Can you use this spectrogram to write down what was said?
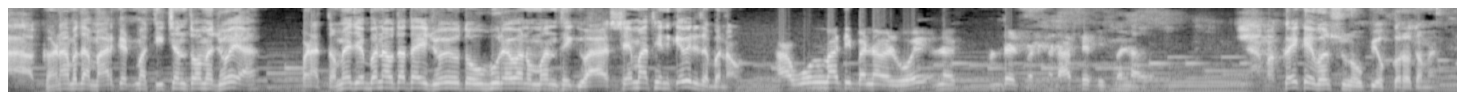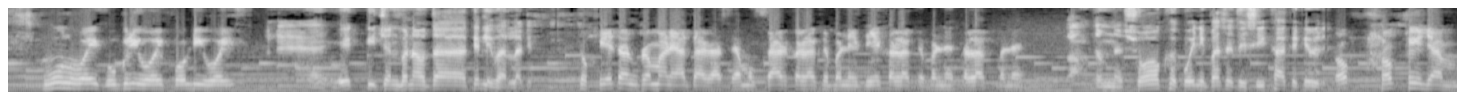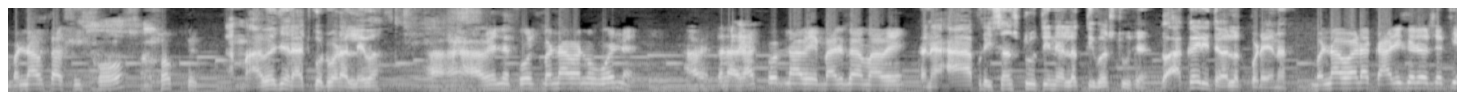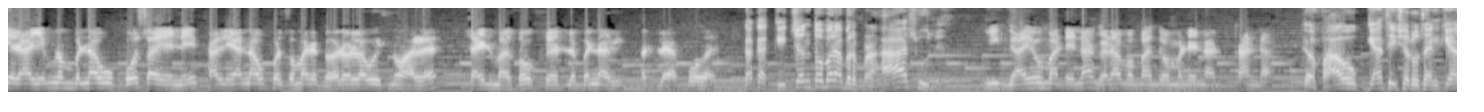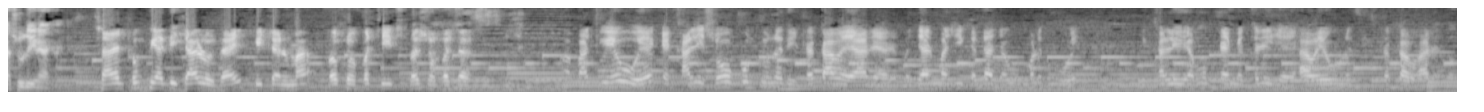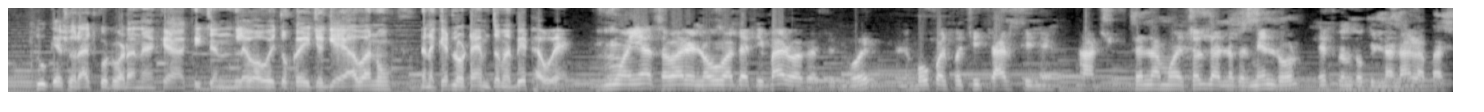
આ ઘણા બધા માર્કેટમાં કિચન તો અમે જોયા પણ આ તમે જે બનાવતા હતા એ જોયું તો ઊભું રહેવાનું મન થઈ ગયું. આ શેમાંથી ને કેવી રીતે બનાવો? આ ઊનમાંથી બનાવેલું હોય અને હંડ્રેડ પર્સન્ટ હાથેથી જ બનાવે. આમાં કઈ કઈ વસ્તુનો ઉપયોગ કરો તમે? ઊન હોય ઘૂઘરી હોય કોડી હોય. અને એક કિચન બનાવતા કેટલી વાર લાગે? તો પેટર્ન પ્રમાણે આધાર રાખે. અમુક ચાર કલાકે બને બે કલાકે બને કલાક બને. આમ તમને શોખ કોઈની પાસેથી શીખા કે કેવી રીતે? શોખ શોખથી જ આમ બનાવતા શીખો. શોખથી આમ આવે છે રાજકોટ વાળા લેવા? હા હા આવે ને તો જ બનાવવાનું હોય ને. આવે ઘણા રાજકોટ ના આવે બારગામ આવે. અને આ આપણી સંસ્કૃતિને લગતી વસ્તુ છે. તો આ કઈ રીતે અલગ પડે એના? બનાવવાળા કારીગરો છે અત્યારે આ એમને બનાવવું પોસાય નહીં. ખાલી આના ઉપર તમારે ઘર હલાવવું ન હાલે. સાઈડમાં શોખ છે એટલે બનાવી એટલે પોવાય કાકા કિચન તો બરાબર પણ આ શું છે? ઈ ગાયો માટેના ગળામાં બાંધવા માટેના કાંડા ભાવ ક્યાંથી શરૂ થાય ને ક્યાં સુધીના છે? સાઠ રૂપિયાથી ચાલુ થાય કિચનમાં બસો પચીસ બસો પચાસ પાછું એવું હોય કે ખાલી સો પૂરતું નથી ટકાવે હારે હારે. બજારમાં જે કદાચ આવું મળતું હોય એ ખાલી અમુક ટાઈમે ખરી જાય આવે એવું નથી ટકાવ હારે. શું કહેશો રાજકોટ વાળાને કે આ કિચન લેવા હોય તો કઈ જગ્યાએ આવવાનું અને કેટલો ટાઈમ તમે બેઠા હોય? હું અહીંયા સવારે નવ વાગ્યાથી બાર વાગ્યા સુધી હોય. બપોર પછી ચારથી ને આઠ સરનામું સરદારનગર મેઇન રોડ રેસ્ટોરન્ટ ઓફિસના નાલા પાસે.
